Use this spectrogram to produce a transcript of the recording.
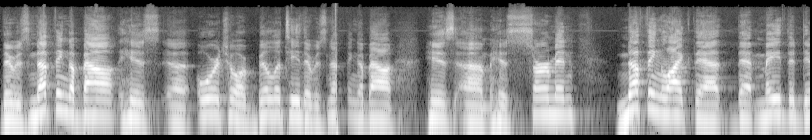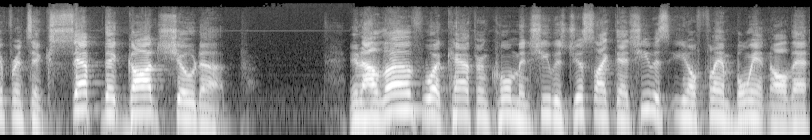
There was nothing about his uh, orator ability. There was nothing about his, um, his sermon. Nothing like that that made the difference except that God showed up. And I love what Kathryn Kuhlman, she was just like that. She was, you know, flamboyant and all that.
